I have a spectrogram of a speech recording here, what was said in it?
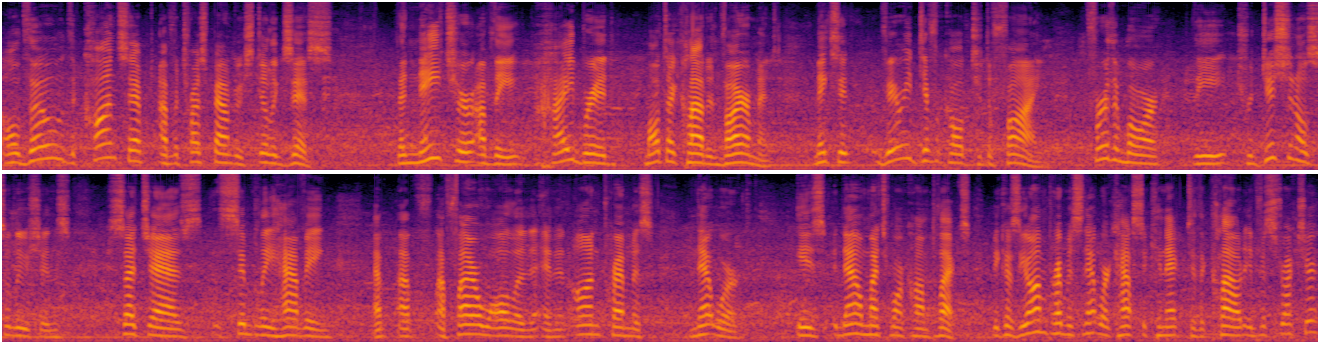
although the concept of a trust boundary still exists, the nature of the hybrid multi-cloud environment makes it very difficult to define. Furthermore, the traditional solutions, such as simply having a, a, a firewall and, and an on-premise network, is now much more complex because the on-premise network has to connect to the cloud infrastructure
